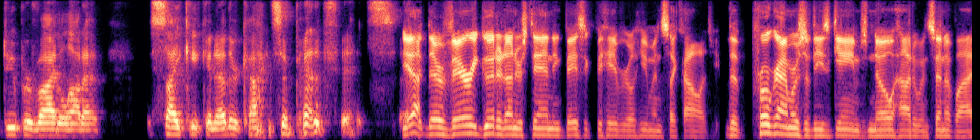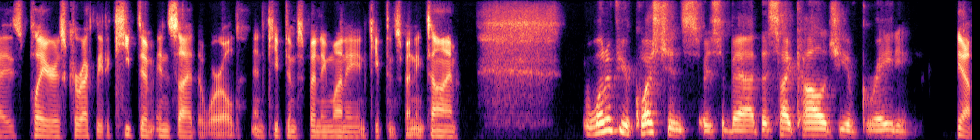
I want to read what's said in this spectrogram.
do provide a lot of psychic and other kinds of benefits. Yeah, they're very good at understanding basic behavioral human psychology. The programmers of these games know how to incentivize players correctly to keep them inside the world and keep them spending money and keep them spending time. One of your questions is about the psychology of grading. Yeah.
